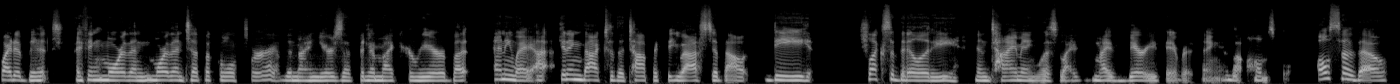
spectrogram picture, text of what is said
quite a bit. I think more than more than typical for the 9 years I've been in my career, but anyway, uh, getting back to the topic that you asked about, the flexibility and timing was my, my very favorite thing about homeschool. Also, though,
